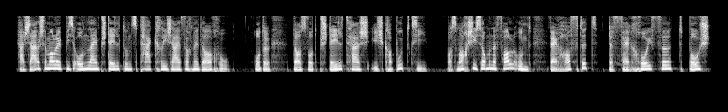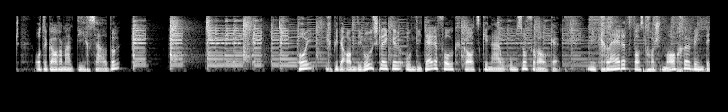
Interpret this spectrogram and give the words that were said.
Hast du auch schon mal etwas online bestellt und das Päckchen ist einfach nicht angekommen? Oder das, was du bestellt hast, ist kaputt gewesen? Was machst du in so einem Fall und wer haftet? Der Verkäufer, die Post oder gar dich selber? Hoi, ich bin der Andi Wulschläger und in dieser Folge geht es genau um so Fragen. Wir klären, was du machen kannst, wenn der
